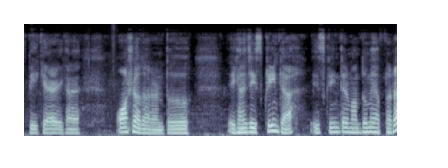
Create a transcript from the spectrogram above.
স্পিকার এখানে অসাধারণ। তো এখানে যে স্ক্রিনটা স্ক্রিনটার মাধ্যমে আপনারা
